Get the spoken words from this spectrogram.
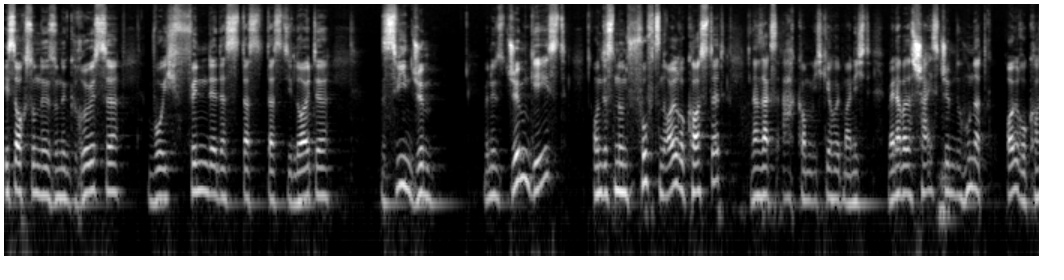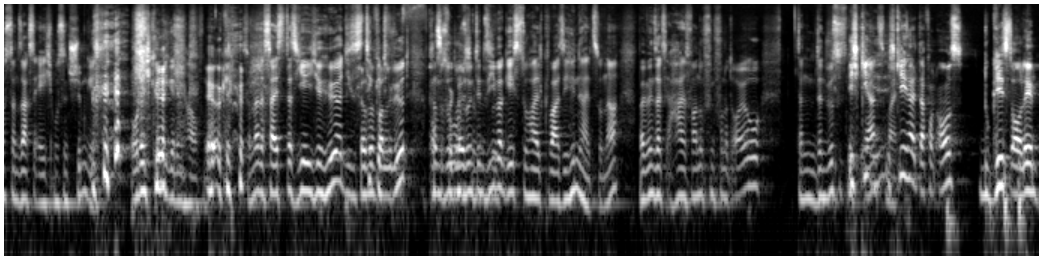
ist auch so eine, so eine Größe, wo ich finde, dass, dass, dass die Leute, das ist wie ein Gym. Wenn du ins Gym gehst und es nun 15 Euro kostet, dann sagst du, ach komm, ich gehe heute mal nicht. Wenn aber das scheiß Gym 100 Euro kostet, dann sagst du, ey, ich muss ins Gym gehen. Oder ich kündige den Haufen. Ja, okay. So, ne? Das heißt, dass je, je höher dieses Krasser Ticket wird, umso, umso intensiver gehst du halt quasi hin halt so. Ne? Weil wenn du sagst, ah, das waren nur 500 Euro, dann, dann wirst du es nicht Ich gehe ernst ich meinen. geh halt davon aus, du gehst all in.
